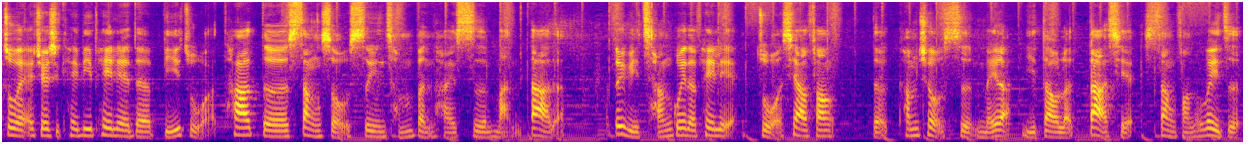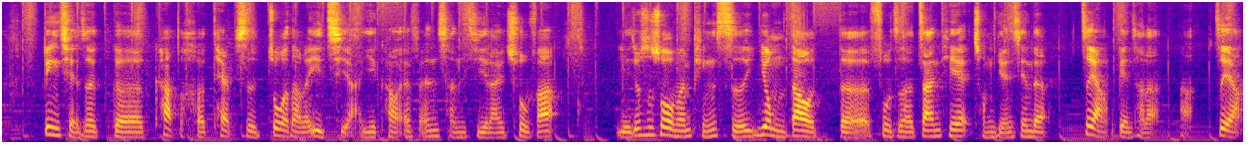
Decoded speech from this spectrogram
作为 HHKB 配列的鼻祖啊，它的上手适应成本还是蛮大的。对比常规的配列，左下方的 Control 是没了，移到了大写上方的位置，并且这个 Cup 和 Tab 是做到了一起啊，依靠 FN 层级来触发。也就是说，我们平时用到的复制和粘贴，从原先的这样变成了啊这样。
